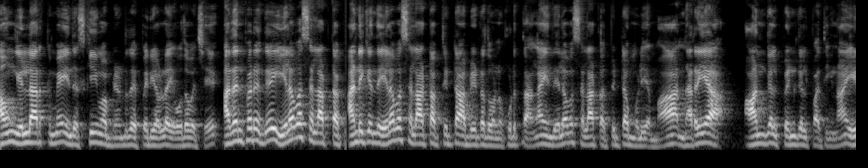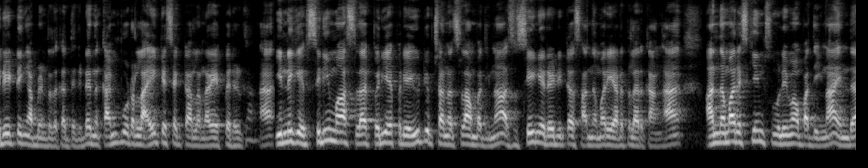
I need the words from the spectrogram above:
அவங்க எல்லாருக்குமே இந்த ஸ்கீம் அப்படின்றது பெரிய அளவில் உதவுச்சு. அதன் பிறகு இலவச லேப்டாப் அன்றைக்கி இந்த இலவச லேப்டாப் திட்டம் அப்படின்றது ஒன்று கொடுத்தாங்க. இந்த இலவச லேப்டாப் திட்டம் மூலியமா நிறைய ஆண்கள் பெண்கள் பார்த்தீங்கன்னா எடிட்டிங் அப்படின்றத கற்றுக்கிட்டு இந்த கம்ப்யூட்டரில் ஐடி செக்டரில் நிறைய பேர் இருக்காங்க. இன்னைக்கு சினிமாஸில் பெரிய பெரிய யூடியூப் சேனல்ஸ்லாம் பார்த்தீங்கன்னா சீனியர் எடிட்டர்ஸ் அந்த மாதிரி இடத்துல இருக்காங்க. அந்த மாதிரி ஸ்கீம்ஸ் மூலியமாக பார்த்தீங்கன்னா இந்த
